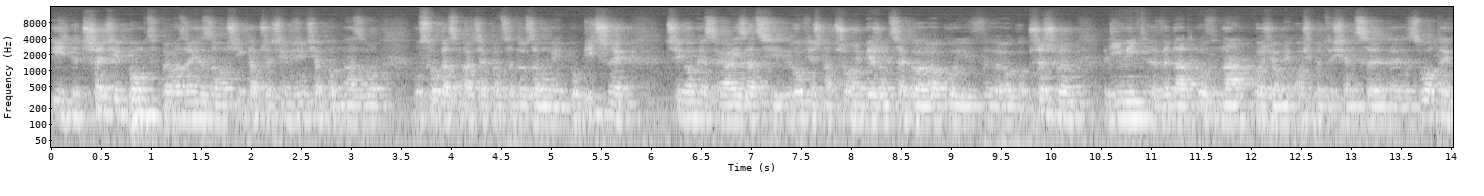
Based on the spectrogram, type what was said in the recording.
I trzeci punkt, wprowadzenie załącznika przedsięwzięcia pod nazwą Usługa wsparcia procedur zamówień publicznych, czyli okres realizacji również na przełomie bieżącego roku i w roku przyszłym, limit wydatków na poziomie 8 tysięcy złotych.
